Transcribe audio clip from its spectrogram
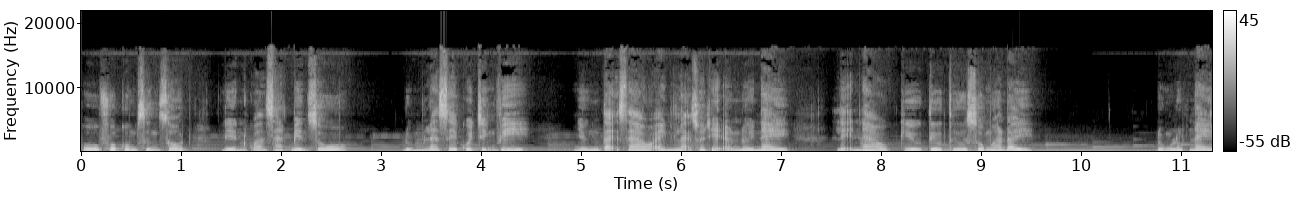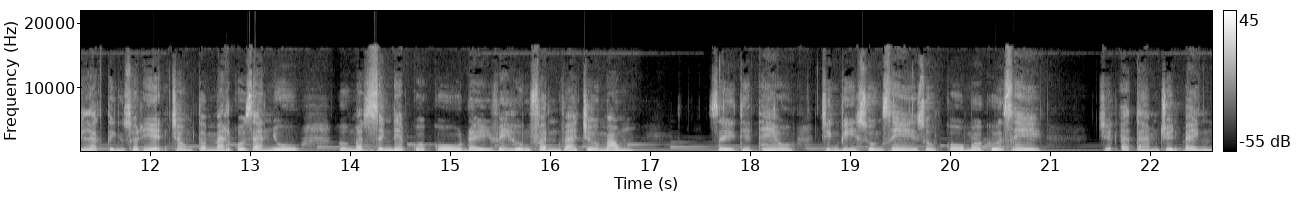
Cô vô cùng sừng sốt, liền quan sát biển số. Đúng là xe của Trịnh Vĩ, nhưng tại sao anh lại xuất hiện ở nơi này? Lẽ nào Kiều Tiểu Thư sống ở đây? Đúng lúc này Lạc Tình xuất hiện trong tầm mắt của Giản Nhu, gương mặt xinh đẹp của cô đầy vẻ hưng phấn và chờ mong. Giây tiếp theo, Trịnh Vĩ xuống xe giúp cô mở cửa xe. Chiếc A8 chuyển bánh,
